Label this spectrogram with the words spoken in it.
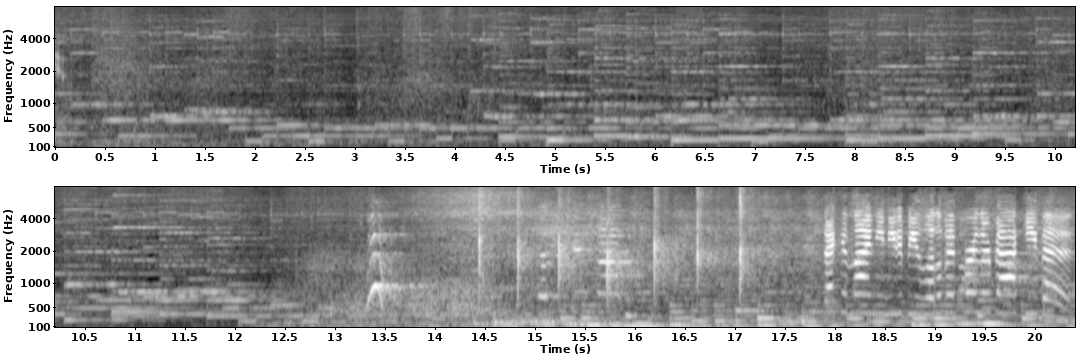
too. Second line, you need to be a little bit further back even.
